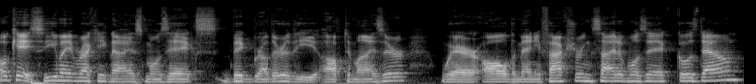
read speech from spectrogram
Okay, so you might recognize Mozaik's big brother, the optimizer, where all the manufacturing side of Mozaik goes down,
